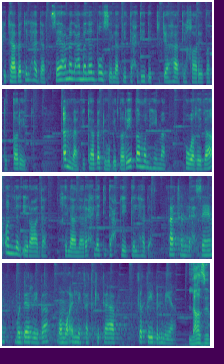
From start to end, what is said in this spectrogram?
كتابة الهدف سيعمل عمل البوصلة في تحديد اتجاهات خارطة الطريق. أما كتابته بطريقة ملهمة هو غذاء للإرادة خلال رحلة تحقيق الهدف. فاتن الحسين مدربة ومؤلفة كتاب ثقيب المياه. لازم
